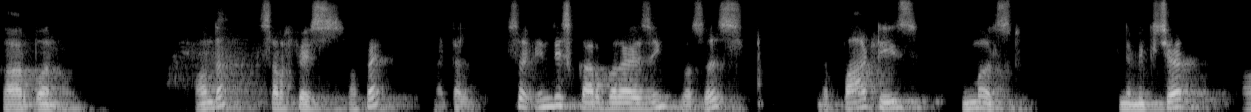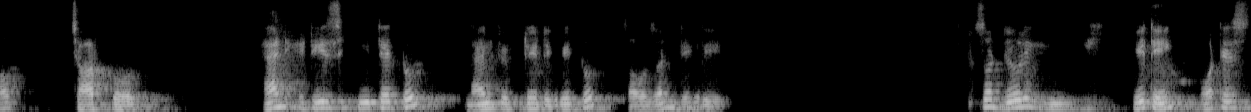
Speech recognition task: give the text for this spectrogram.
carbon on the surface of a metal. So in this carburizing process, the part is immersed in a mixture of charcoal and it is heated to 950 degree to 1000 degree. So during heating, what is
